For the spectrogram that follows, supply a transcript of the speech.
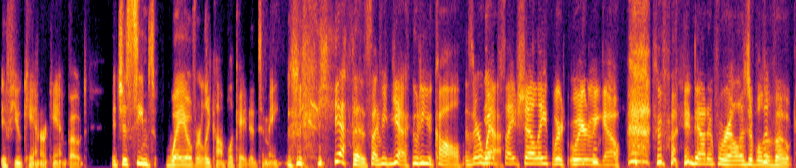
if you can or can't vote? It just seems way overly complicated to me. yes. I mean, yeah, who do you call? Is there a yeah. website, Shelly? Where, where do we go to find out if we're eligible to vote?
